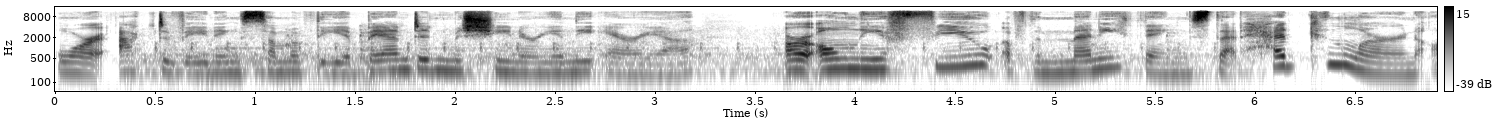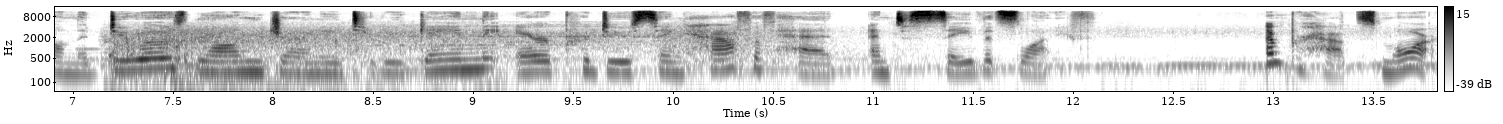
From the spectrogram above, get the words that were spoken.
or activating some of the abandoned machinery in the area, are only a few of the many things that Head can learn on the duo's long journey to regain the air producing half of Head and to save its life. And perhaps more.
